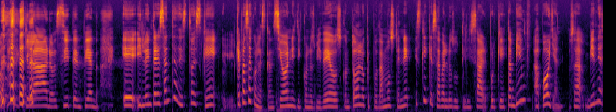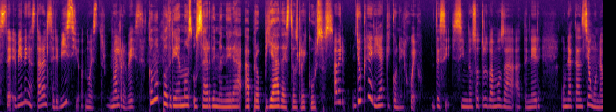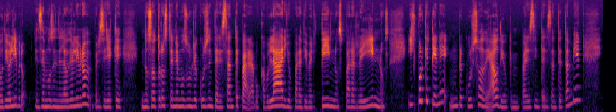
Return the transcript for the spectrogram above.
Claro, sí te entiendo. Eh, y lo interesante de esto es que, ¿qué pasa con las canciones y con los videos, con todo lo que podamos tener? Es que hay que saberlos utilizar porque también apoyan, o sea, vienen a, vienen a estar al servicio nuestro, no al revés. ¿Cómo podríamos usar de manera apropiada estos recursos? A ver, yo creería que con el juego. Es decir, si nosotros vamos a, a, tener una canción, un audiolibro, pensemos en el audiolibro, me parecería que nosotros tenemos un recurso interesante para vocabulario, para divertirnos, para reírnos, y porque tiene un recurso de audio que me parece interesante también,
